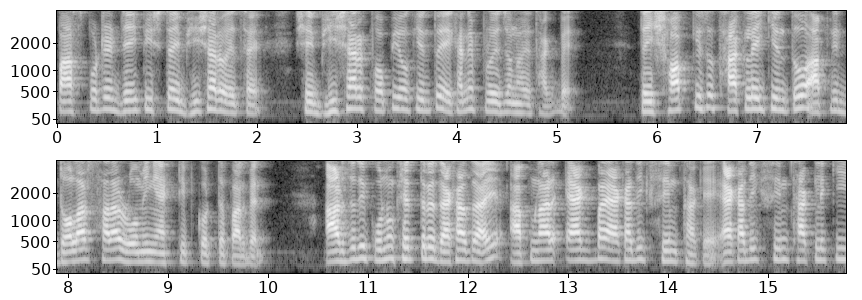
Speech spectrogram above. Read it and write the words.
পাসপোর্টের যেই পৃষ্ঠায় ভিসা রয়েছে, সেই ভিসার কপিও কিন্তু এখানে প্রয়োজন হয়ে থাকবে। তো এই সব কিছু থাকলেই কিন্তু আপনি ডলার ছাড়া রোমিং অ্যাক্টিভ করতে পারবেন। আর যদি কোনো ক্ষেত্রে দেখা যায় আপনার এক বা একাধিক সিম থাকে, একাধিক সিম থাকলে কি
